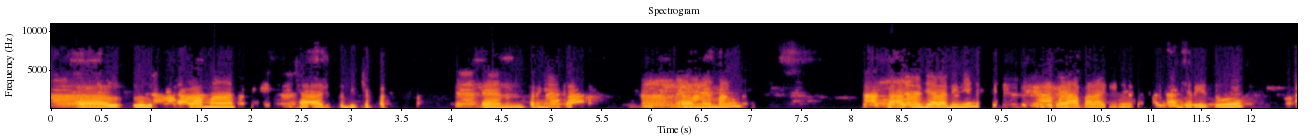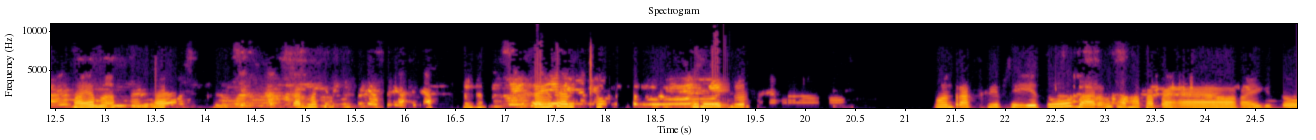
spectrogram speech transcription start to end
uh, lulus tidak lama tapi bisa lebih cepat dan ternyata uh, memang saat saat menjalaninya nggak gitu ya. apalagi pada akhir itu saya saya karena kita ya saya terus terus kontrak skripsi itu bareng sama PPL kayak gitu.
